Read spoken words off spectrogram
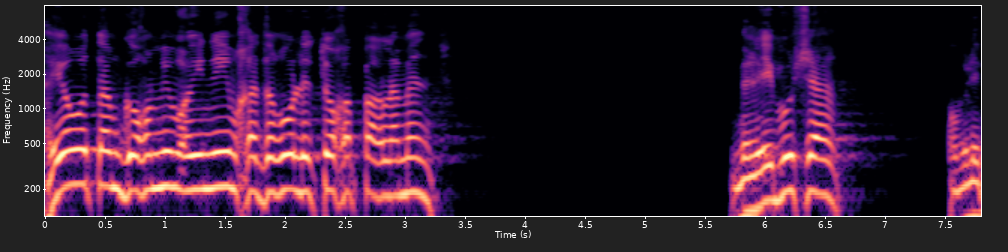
היום אותם גורמים עוינים חדרו לתוך הפרלמנט. בלי בושה או בלי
